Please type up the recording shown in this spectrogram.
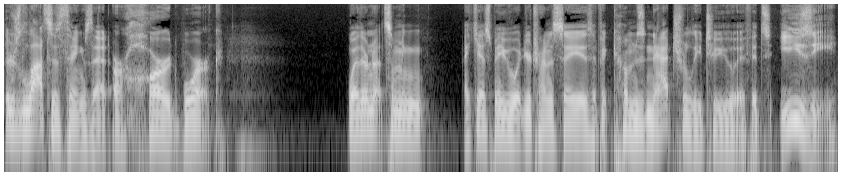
There's lots of things that are hard work whether or not something I guess maybe what you're trying to say is if it comes naturally to you, if it's easy,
